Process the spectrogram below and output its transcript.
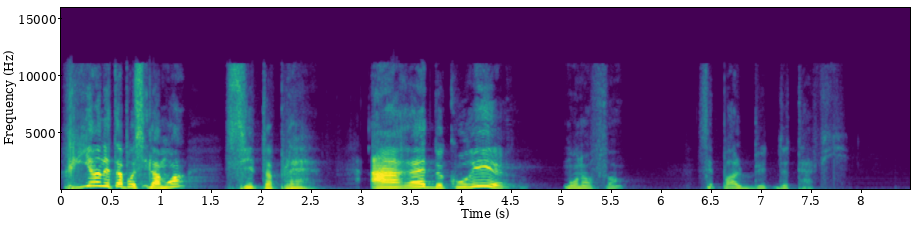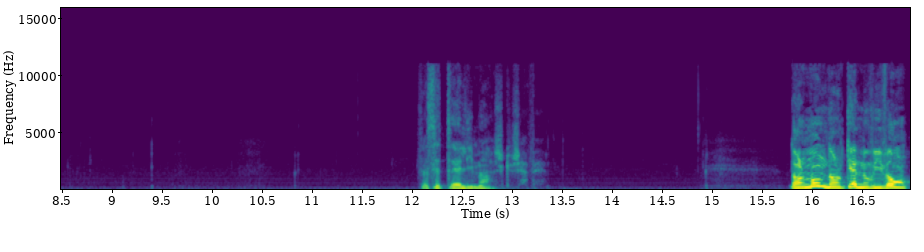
Rien n'est impossible à moi. S'il te plaît, arrête de courir, mon enfant. Ce n'est pas le but de ta vie. Ça, c'était l'image que j'avais. Dans le monde dans lequel nous vivons,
